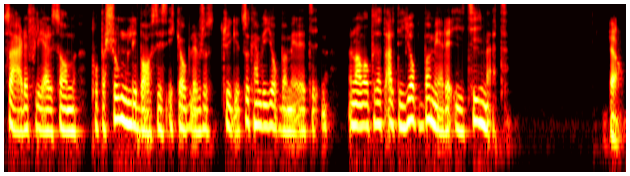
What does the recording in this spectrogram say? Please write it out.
så är det fler som på personlig basis icke upplever så trygghet så kan vi jobba med det i team. Men man må på sätt alltid jobba med det i teamet. Ja,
